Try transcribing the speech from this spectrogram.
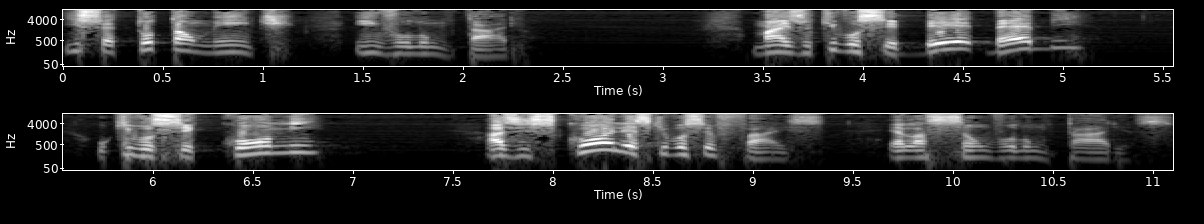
Isso é totalmente involuntário. Mas o que você be bebe, o que você come, as escolhas que você faz, elas são voluntárias.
